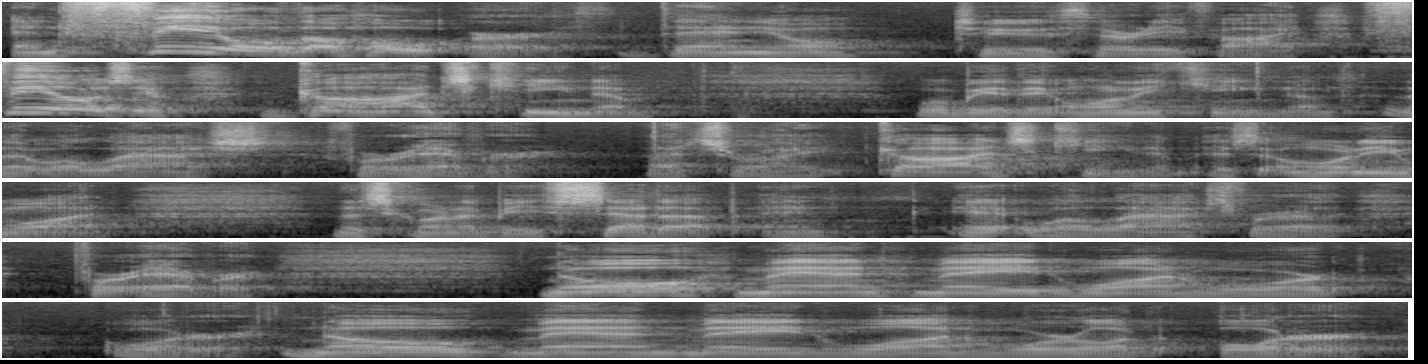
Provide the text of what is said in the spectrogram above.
and filled the whole earth. Daniel 2:35. Fills God's kingdom will be the only kingdom that will last forever. That's right. God's kingdom is the only one that's going to be set up and it will last for, forever. No man made one world order. No man made one world order.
